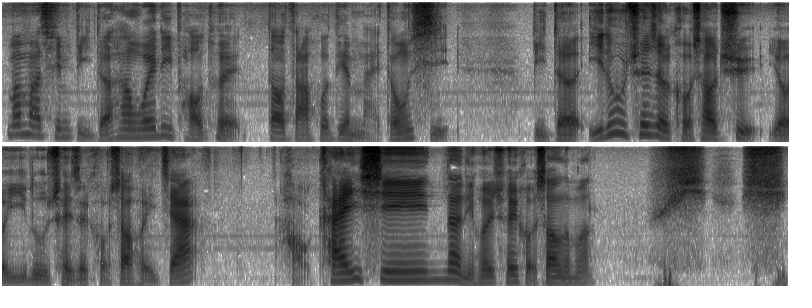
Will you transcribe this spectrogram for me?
妈妈请彼得和威利跑腿到杂货店买东西，彼得一路吹着口哨去，又一路吹着口哨回家，好开心。那你会吹口哨了吗？嘘嘘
